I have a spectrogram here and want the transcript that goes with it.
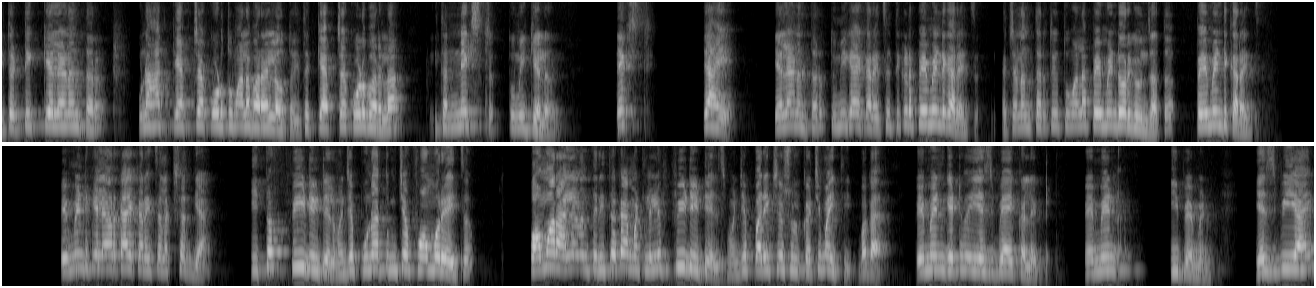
इथं टिक केल्यानंतर पुन्हा हा कॅपचा कोड तुम्हाला भरायला लावतो. इथं कॅपचा कोड भरला इथं नेक्स्ट तुम्ही केलं. नेक्स्ट जे आहे केल्यानंतर तुम्ही काय करायचं? तिकडे पेमेंट करायचं. त्याच्यानंतर ते तुम्हाला पेमेंटवर घेऊन जातं. पेमेंट करायचं. पेमेंट केल्यावर काय करायचं? लक्षात घ्या. इथं फी डिटेल म्हणजे पुन्हा तुमच्या फॉर्मवर यायचं. फॉर्मवर आल्यानंतर इथं काय म्हटलेले? फी डिटेल्स म्हणजे परीक्षा शुल्काची माहिती. बघा payment gateway S B I collect payment e payment S B I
